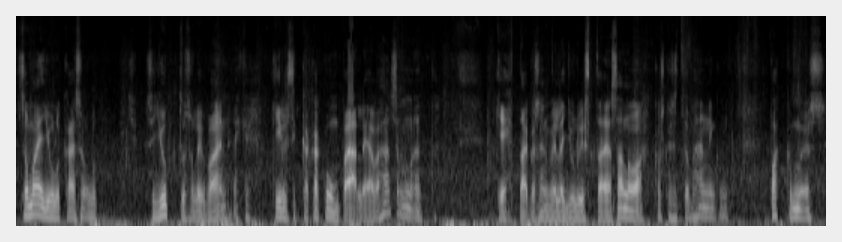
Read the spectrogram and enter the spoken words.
somen julkaisu ollut se juttu, se oli vain ehkä kirsikka kakun päälle ja vähän semmoinen, että kehtaako sen vielä julistaa ja sanoa, koska sitten on vähän niin kuin pakko myös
